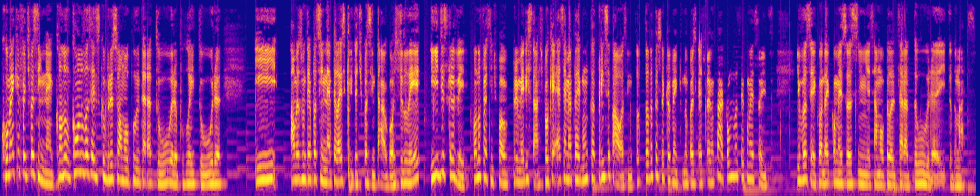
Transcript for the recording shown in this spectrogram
Como é que foi, tipo assim, né? Quando, quando você descobriu seu amor por literatura, por leitura, e ao mesmo tempo, assim, né, pela escrita, tipo assim, tá, eu gosto de ler e de escrever. Quando foi, assim, tipo, o primeiro start? Porque essa é a minha pergunta principal, assim. Toda pessoa que eu venho aqui no podcast pergunta, ah, como você começou isso? E você, quando é que começou, assim, esse amor pela literatura e tudo mais?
